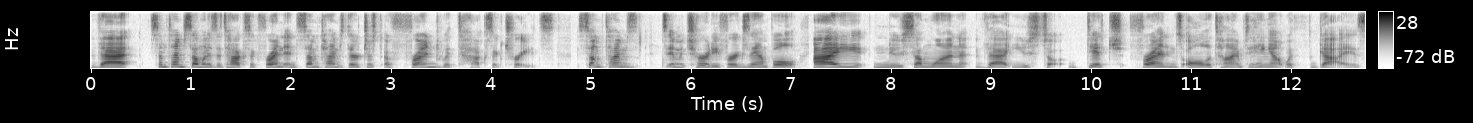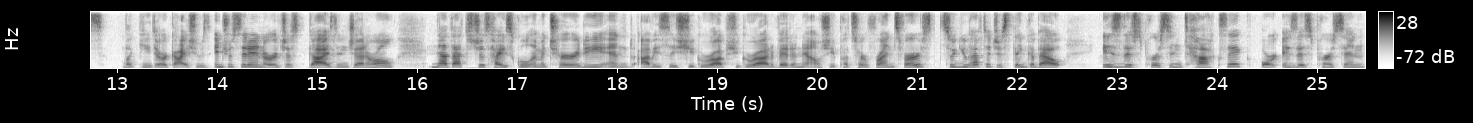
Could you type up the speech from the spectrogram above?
that sometimes someone is a toxic friend and sometimes they're just a friend with toxic traits. Sometimes it's immaturity. For example, I knew someone that used to ditch friends all the time to hang out with guys like either a guy she was interested in or just guys in general. Now that's just high school immaturity and obviously she grew up, she grew out of it and now she puts her friends first. So you have to just think about is this person toxic or is this person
